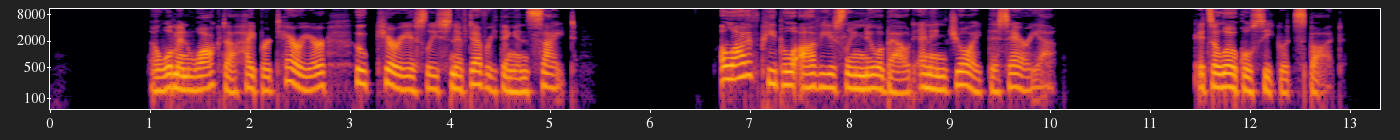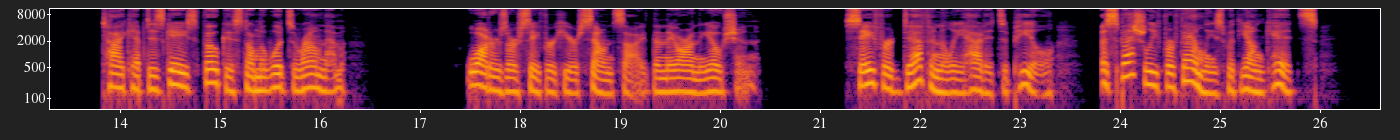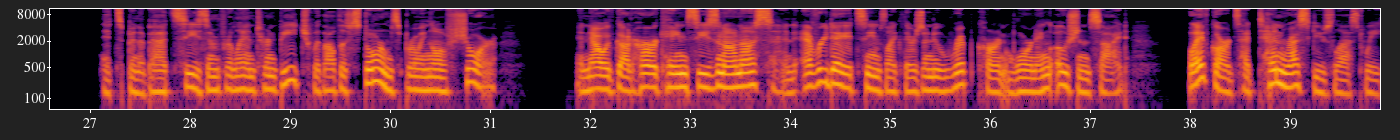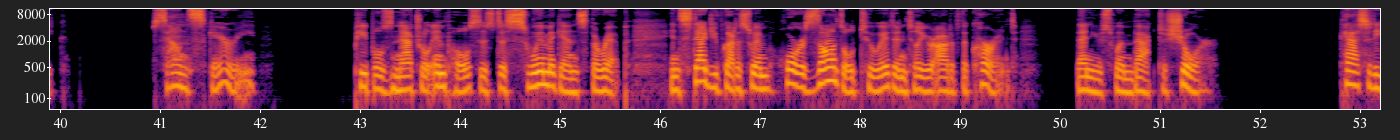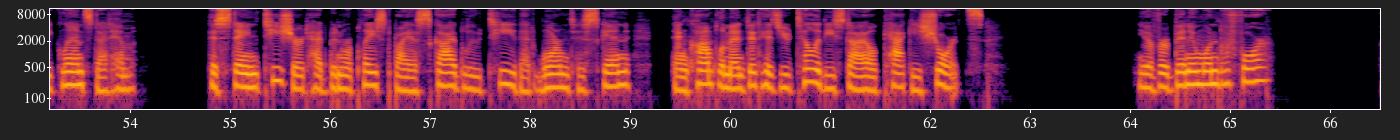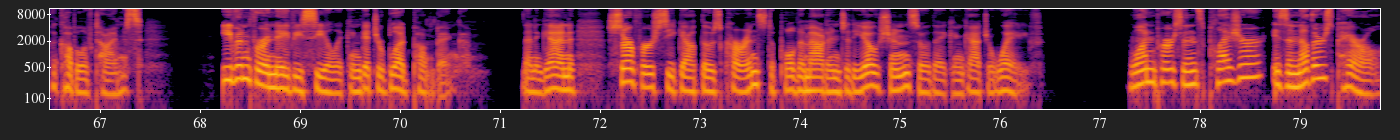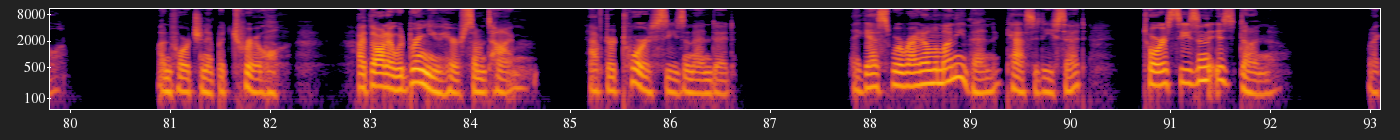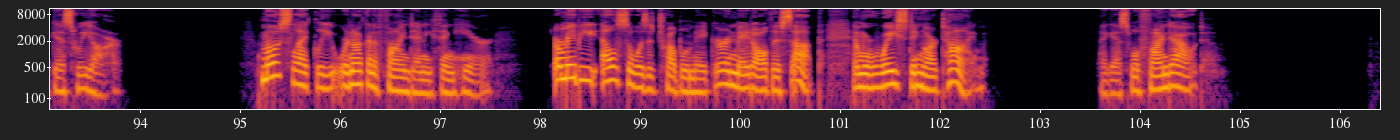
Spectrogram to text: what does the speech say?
A woman walked a hyper terrier who curiously sniffed everything in sight. A lot of people obviously knew about and enjoyed this area. It's a local secret spot. Ty kept his gaze focused on the woods around them. Waters are safer here soundside than they are in the ocean. Safer definitely had its appeal, especially for families with young kids. It's been a bad season for Lantern Beach with all the storms brewing offshore. And now we've got hurricane season on us, and every day it seems like there's a new rip current warning oceanside. Lifeguards had 10 rescues last week. Sounds scary. People's natural impulse is to swim against the rip. Instead, you've got to swim horizontal to it until you're out of the current. Then you swim back to shore. Cassidy glanced at him. His stained t shirt had been replaced by a sky blue tee that warmed his skin and complemented his utility style khaki shorts. You ever been in one before? A couple of times. Even for a Navy SEAL, it can get your blood pumping. Then again, surfers seek out those currents to pull them out into the ocean so they can catch a wave. One person's pleasure is another's peril. Unfortunate but true. I thought I would bring you here sometime, after tourist season ended. I guess we're right on the money then, Cassidy said. Tourist season is done. I guess we are. Most likely, we're not going to find anything here. Or maybe Elsa was a troublemaker and made all this up, and we're wasting our time. I guess we'll find out.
